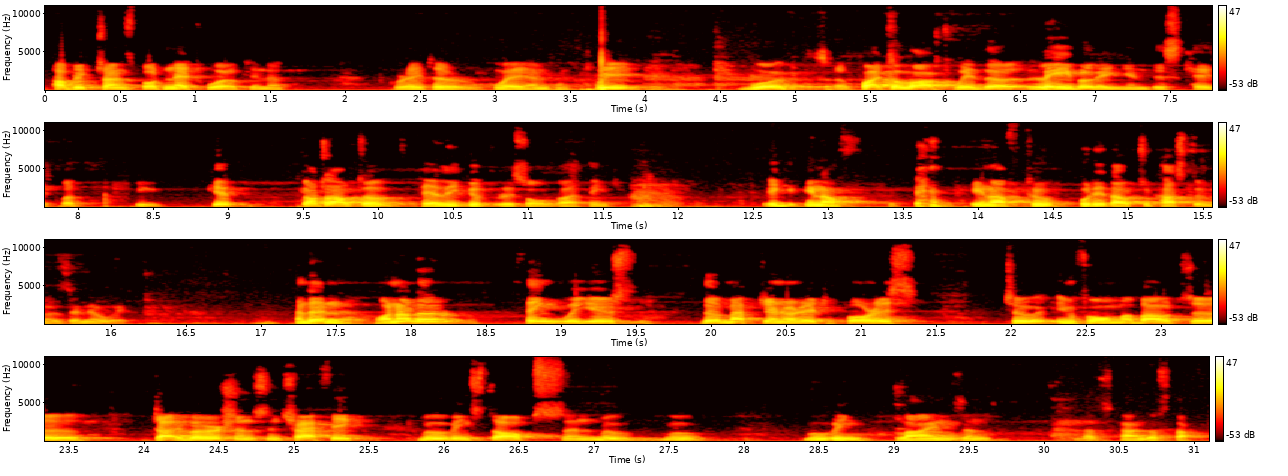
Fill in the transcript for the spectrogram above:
public transport network in a greater way. And we worked quite a lot with the labeling in this case, but we get, got out a fairly good result, I think. Enough, enough to put it out to customers in a way. And then one other thing we use the map generator for is to inform about uh, diversions in traffic, moving stops, and move, move, moving lines, and that kind of stuff.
